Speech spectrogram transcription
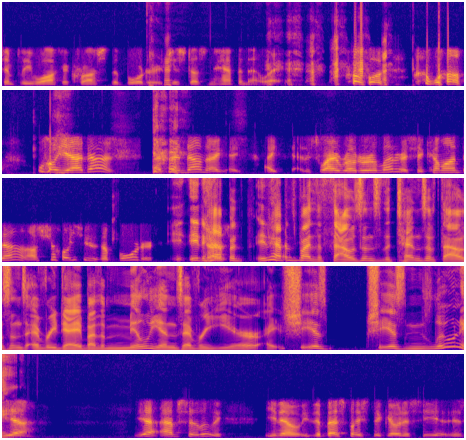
simply walk across the border. It just doesn't happen that way." well, well, well, yeah, it does. I've been down there. I, I, that's why I wrote her a letter. I said, "Come on down. I'll show you the border." It, it happens. It happens by the thousands, the tens of thousands every day, by the millions every year. I, she is she is loony. Yeah, yeah, absolutely. You know, the best place to go to see it is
